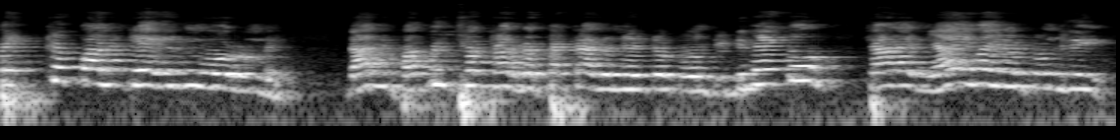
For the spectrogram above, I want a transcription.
బెస్ట్ క్వాలిటీ ఐరన్ ఓర్ ఉంది. దాన్ని పబ్లిక్ సెక్టార్లో పెట్టాలనేటటువంటి డిమాండ్ చాలా న్యాయమైనటువంటిది.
